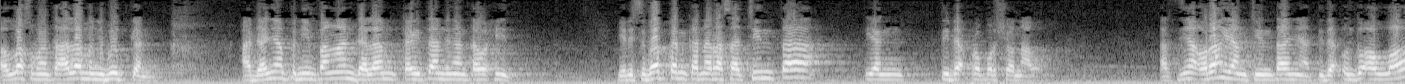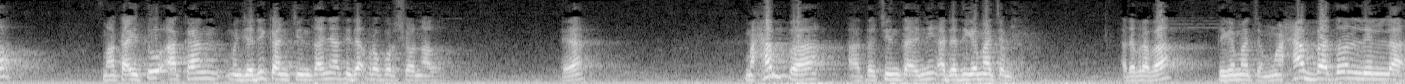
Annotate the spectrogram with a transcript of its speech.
Allah SWT menyebutkan adanya penyimpangan dalam kaitan dengan tauhid yang disebabkan karena rasa cinta yang tidak proporsional. Artinya orang yang cintanya tidak untuk Allah maka itu akan menjadikan cintanya tidak proporsional. Ya. Mahabbah atau cinta ini ada tiga macam. Ada berapa? Tiga macam. Mahabbatun lillah.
